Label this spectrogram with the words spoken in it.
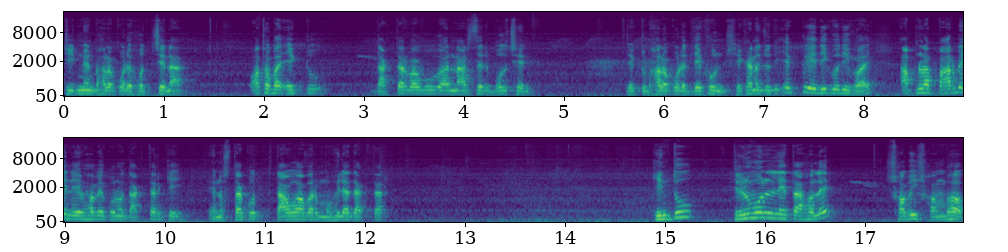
ট্রিটমেন্ট ভালো করে হচ্ছে না, অথবা একটু ডাক্তারবাবু বা নার্সদের বলছেন যে একটু ভালো করে দেখুন, সেখানে যদি একটু এদিক ওদিক হয়, আপনারা পারবেন এভাবে কোনো ডাক্তারকে হেনস্থা করতে? তাও আবার মহিলা ডাক্তার। কিন্তু তৃণমূল নেতা হলে সবই সম্ভব।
